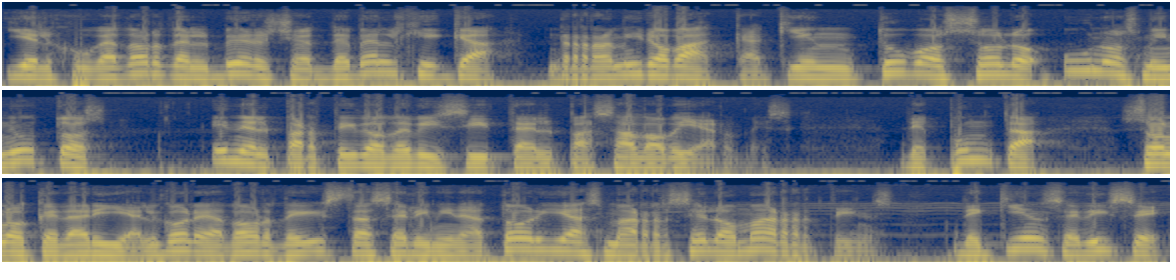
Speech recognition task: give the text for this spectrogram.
y el jugador del Birchet de Bélgica, Ramiro Vaca, quien tuvo solo unos minutos en el partido de visita el pasado viernes. De punta Solo quedaría el goleador de estas eliminatorias, Marcelo Martins, de quien se dice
